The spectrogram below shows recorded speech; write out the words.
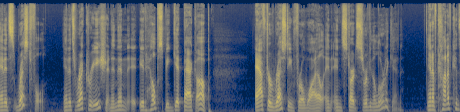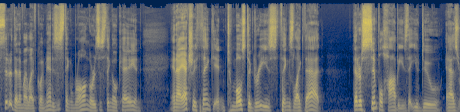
and it's restful and it's recreation. And then it, it helps me get back up after resting for a while and, and start serving the Lord again. And I've kind of considered that in my life, going, man, is this thing wrong or is this thing okay? And and I actually think, in, to most degrees, things like that, that are simple hobbies that you do as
